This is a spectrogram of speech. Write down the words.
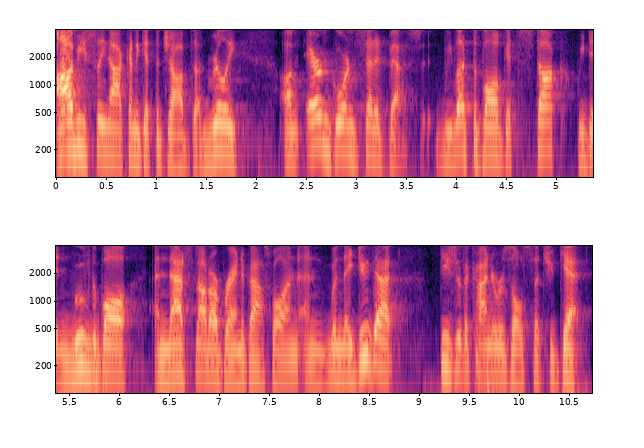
Obviously, not going to get the job done. Really, um, Aaron Gordon said it best. We let the ball get stuck, we didn't move the ball, and that's not our brand of basketball. And, and when they do that, these are the kind of results that you get.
